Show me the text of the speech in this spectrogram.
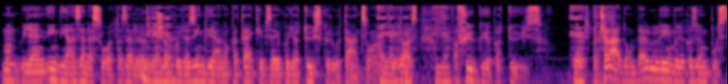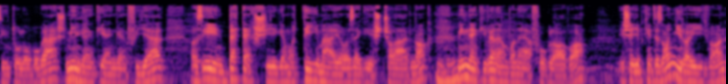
mond, ugye indián zene szólt az előbb, igen, és igen. akkor hogy az indiánokat elképzeljük, hogy a tűz körül táncolnak, igen, igaz? Igen. A függők a tűz. Értem. A családon belül én vagyok az önpusztító lobogás, mindenki Igen. engem figyel, az én betegségem a témája az egész családnak, uh-huh. mindenki velem van elfoglalva, és egyébként ez annyira így van,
